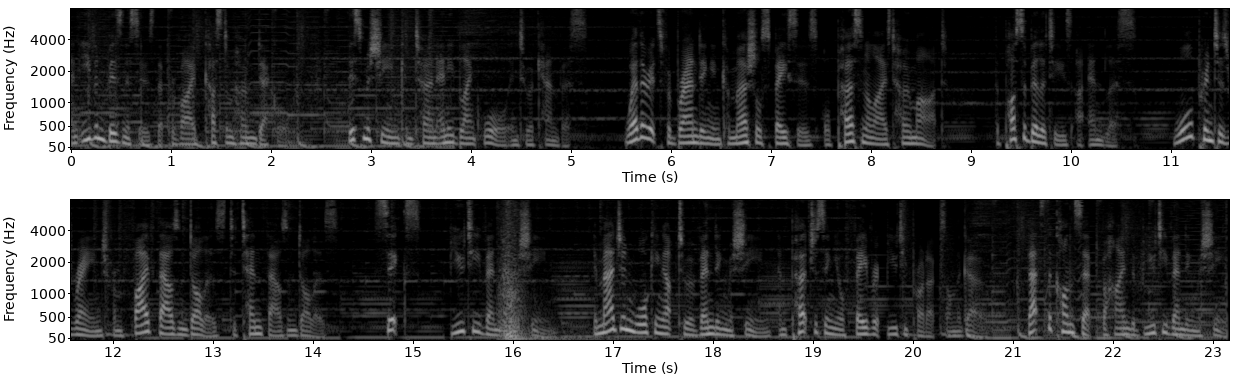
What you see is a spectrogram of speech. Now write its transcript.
and even businesses that provide custom home decor. This machine can turn any blank wall into a canvas. Whether it's for branding in commercial spaces or personalized home art, the possibilities are endless. Wall printers range from $5,000 to $10,000. 6. Beauty Vending Machine. Imagine walking up to a vending machine and purchasing your favorite beauty products on the go. That's the concept behind the Beauty Vending Machine,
